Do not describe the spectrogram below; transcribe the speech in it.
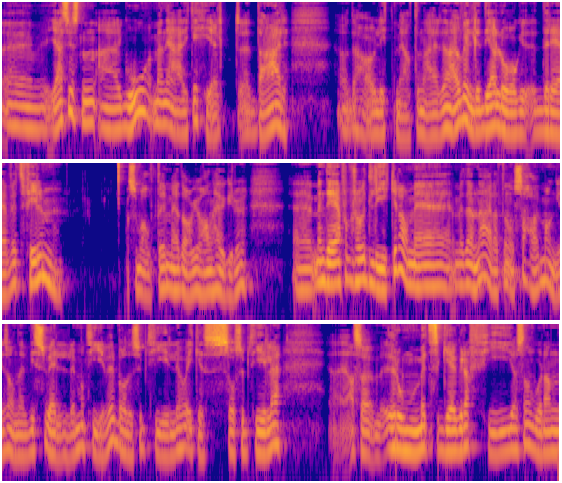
Ehm, jeg syns den er god, men jeg er ikke helt eh, der. Det har jo litt med at den er Den er jo veldig dialogdrevet film, som alltid, med Dag Johan Haugerud. Ehm, men det jeg for så vidt liker da med, med, denne, er at den også har mange sånne visuelle motiver, både subtile og ikke så subtile. Eh, altså rommets geografi og sånn, hvordan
